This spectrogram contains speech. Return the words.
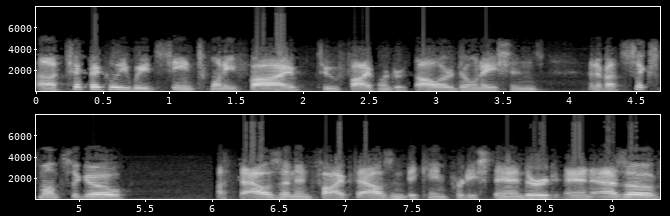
Uh, typically, we'd seen 25 to $500 donations, and about six months ago, 1,000 and 5,000 became pretty standard, and as of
